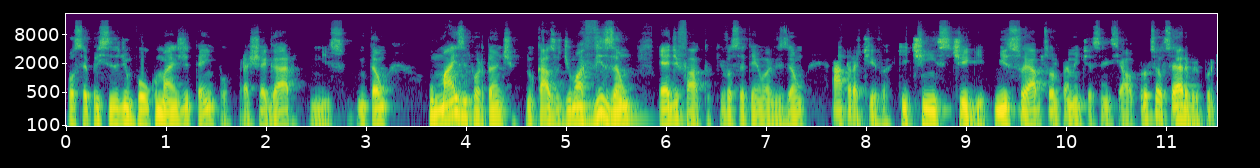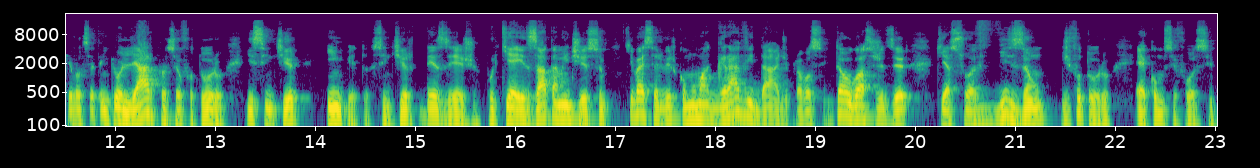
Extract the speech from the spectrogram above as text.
você precisa de um pouco mais de tempo para chegar nisso. Então, o mais importante, no caso de uma visão, é de fato que você tenha uma visão atrativa, que te instigue. Isso é absolutamente essencial para o seu cérebro, porque você tem que olhar para o seu futuro e sentir ímpeto, sentir desejo, porque é exatamente isso que vai servir como uma gravidade para você. Então eu gosto de dizer que a sua visão de futuro é como se fosse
